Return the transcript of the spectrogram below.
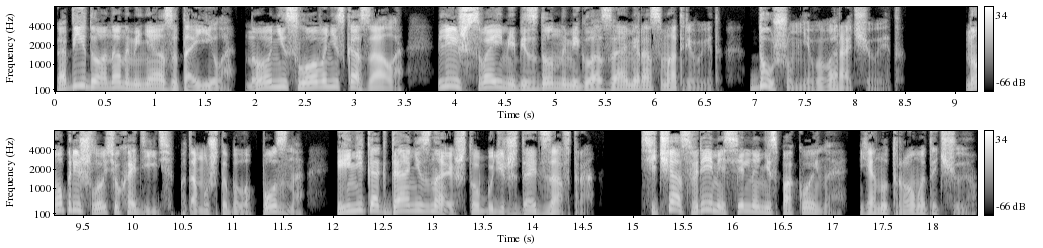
Обиду она на меня затаила, но ни слова не сказала, лишь своими бездонными глазами рассматривает, душу мне выворачивает. Но пришлось уходить, потому что было поздно, и никогда не знаешь, что будет ждать завтра. Сейчас время сильно неспокойное, я нутром это чую.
